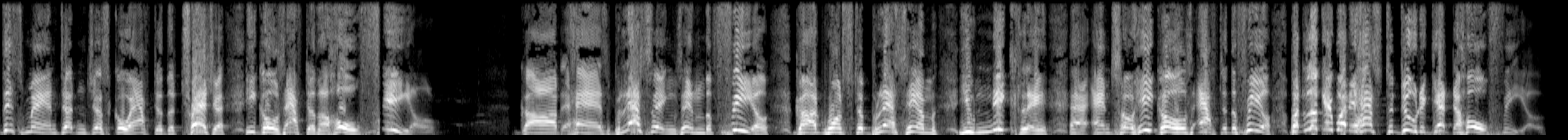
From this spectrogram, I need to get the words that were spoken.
This man doesn't just go after the treasure, he goes after the whole field. God has blessings in the field. God wants to bless him uniquely, uh, and so he goes after the field. But look at what he has to do to get the whole field.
